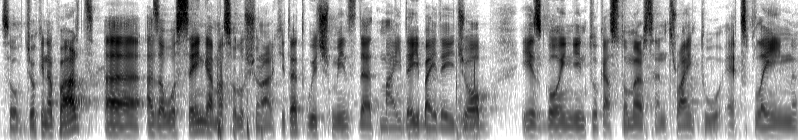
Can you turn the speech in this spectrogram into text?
So joking apart, uh, as I was saying, I'm a solution architect, which means that my day-by-day -day job is going into customers and trying to explain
